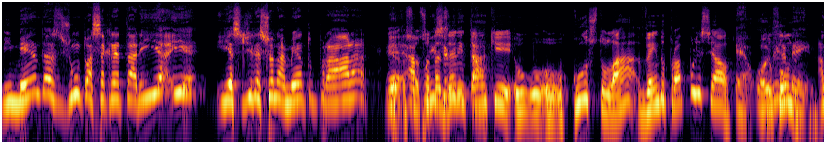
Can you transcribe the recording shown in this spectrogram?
emendas junto à secretaria e, e esse direcionamento para é, é, a só, polícia tá dizendo, militar. então que o, o, o, custo lá vem do próprio policial. É, do fundo. bem, a,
